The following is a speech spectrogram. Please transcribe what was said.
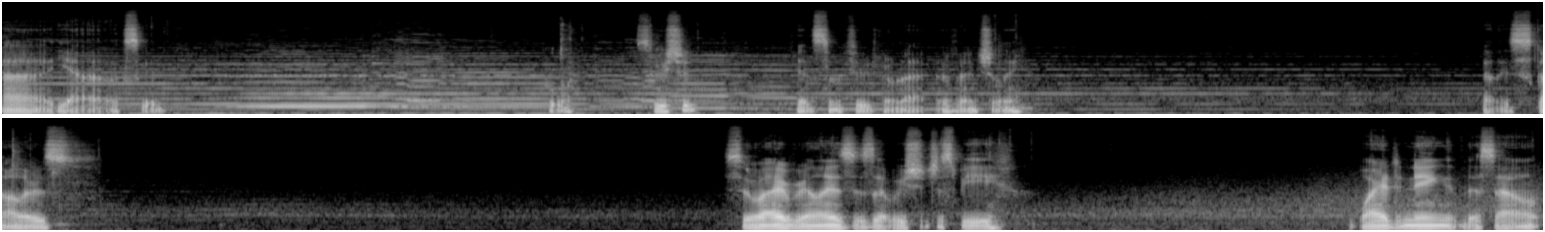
Uh, yeah, that looks good. Cool. So we should get some food from that eventually. Got these scholars. So what I realize is that we should just be widening this out,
